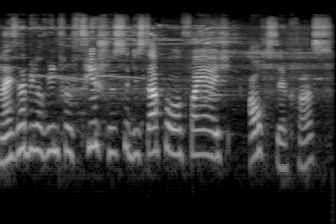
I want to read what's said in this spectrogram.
Nice, habe ich auf jeden Fall vier Schüsse. Die Star Power feiere ich auch sehr krass.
